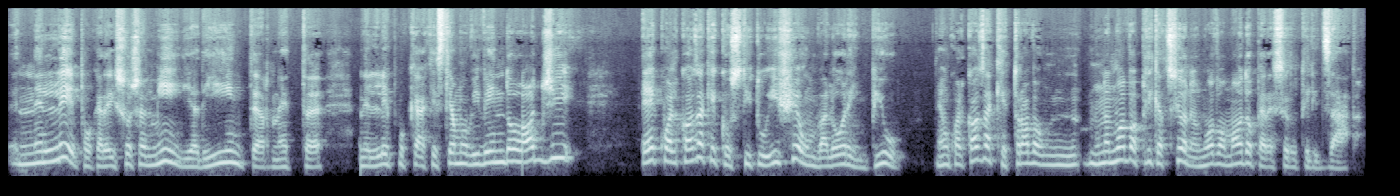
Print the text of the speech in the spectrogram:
Nell'epoca dei social media, di internet, nell'epoca che stiamo vivendo oggi, è qualcosa che costituisce un valore in più, è un qualcosa che trova un, una nuova applicazione, un nuovo modo per essere utilizzata.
